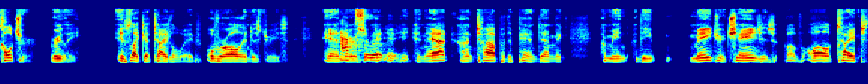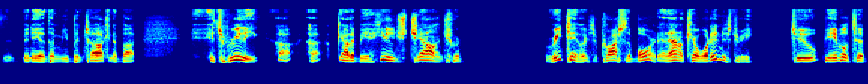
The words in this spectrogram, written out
culture really is like a tidal wave over all industries. And Absolutely. and that on top of the pandemic, I mean, the major changes of all types, many of them you've been talking about, it's really uh, uh, got to be a huge challenge for retailers across the board, and I don't care what industry, to be able to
